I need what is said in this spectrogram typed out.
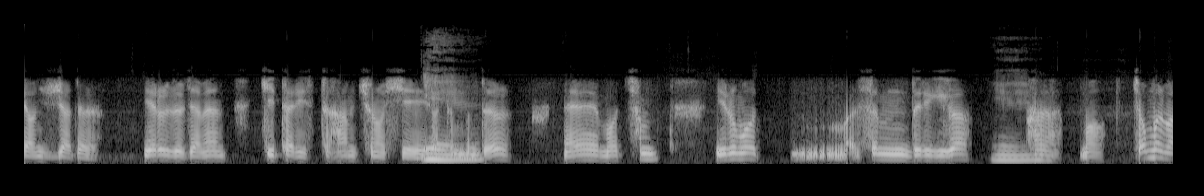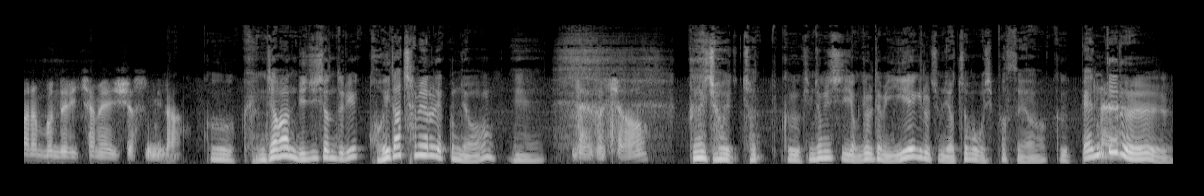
연주자들 예를 들자면 기타리스트 함춘호 씨 예. 같은 분들, 네, 뭐참 이루 뭐 말씀드리기가 예. 아, 뭐 정말 많은 분들이 참여해 주셨습니다. 그 굉장한 뮤지션들이 거의 다 참여를 했군요. 예. 네, 그렇죠. 근데 저, 저, 그, 김정진 씨 연결되면 이 얘기를 좀 여쭤보고 싶었어요. 그 밴드를 네.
